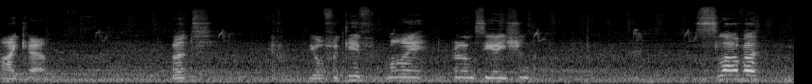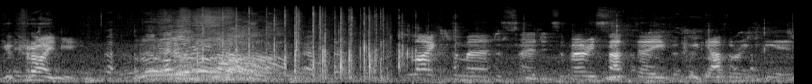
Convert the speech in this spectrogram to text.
I can. But if you'll forgive my pronunciation, Slava Ukraini. Like the Mayor has said, it's a very sad day that we're gathering here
